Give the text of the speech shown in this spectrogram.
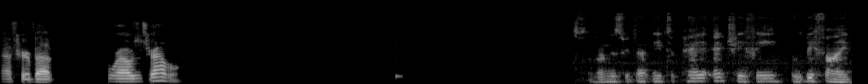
after about four hours of travel. So long as we don't need to pay an entry fee, we'll be fine.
